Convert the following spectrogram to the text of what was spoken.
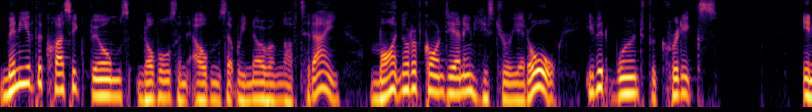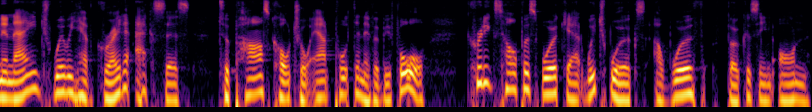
Many of the classic films, novels, and albums that we know and love today might not have gone down in history at all if it weren't for critics. In an age where we have greater access to past cultural output than ever before, critics help us work out which works are worth focusing on.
